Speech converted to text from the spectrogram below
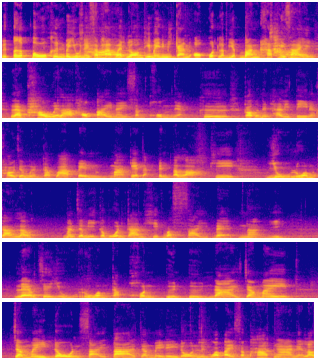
รือเติบโตขึ้นไปอยู่ในใช่สภาพแวดล้อมที่ไม่ได้มีการออกกฎระเบียบบังคับให้ใส่ และเขาเวลาเขาไปในสังคมเนี่ยคือ governmentality เนี่ยเขาจะเหมือนกับว่าเป็น market อะเป็นตลาดที่ อยู่ร่วมกันแล้วมันจะมีกระบวนการคิดว่าใส่แบบไหน แล้วจะอยู่ร่วมกับคนอื่นๆได้จะไม่จะไม่โดนสายตาจะไม่ได้โดนหรือว่าไปสัมภาษณ์งานเนี่ยเรา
